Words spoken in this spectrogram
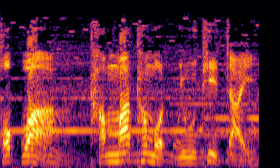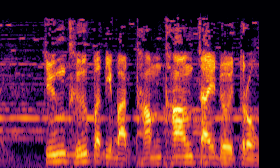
พบว่าธรรมะทั้งหมดอยู่ที่ใจ จึงถือปฏิบัติธรรมทางใจโดยตรง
